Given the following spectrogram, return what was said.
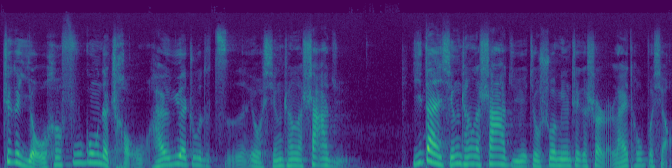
这个酉和夫宫的丑，还有月柱的子，又形成了杀局。一旦形成了杀局，就说明这个事儿来头不小，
